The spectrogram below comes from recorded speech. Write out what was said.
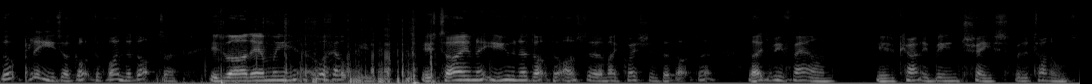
Look, please, I've got to find the doctor. Isvar, then we will help you. It's time that you and the doctor answer my questions. The doctor would like to be found. He's currently being chased through the tunnels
